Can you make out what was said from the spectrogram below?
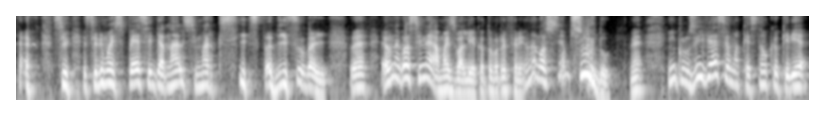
Seria uma espécie de análise marxista disso daí. Né? É um negócio assim, né? a mais-valia que eu estou me referindo, é um negócio assim absurdo. Né? Inclusive, essa é uma questão que eu queria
